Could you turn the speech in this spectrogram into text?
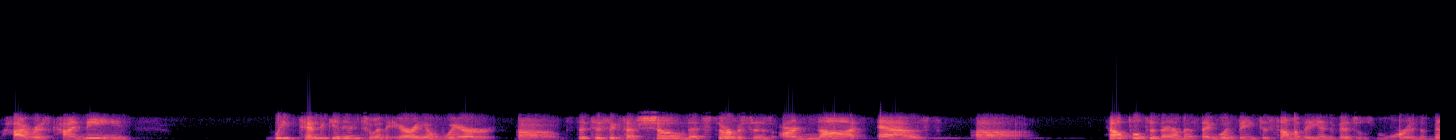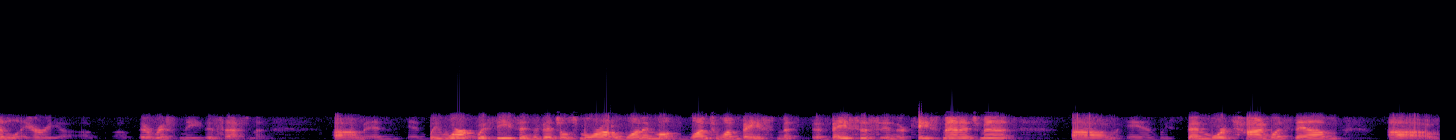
high risk, high need, we tend to get into an area where, uh, statistics have shown that services are not as, uh, helpful to them as they would be to some of the individuals more in the middle area of, of their risk need assessment. Um, and, and we work with these individuals more on a one and one to one basis in their case management. Um, and we spend more time with them, um,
